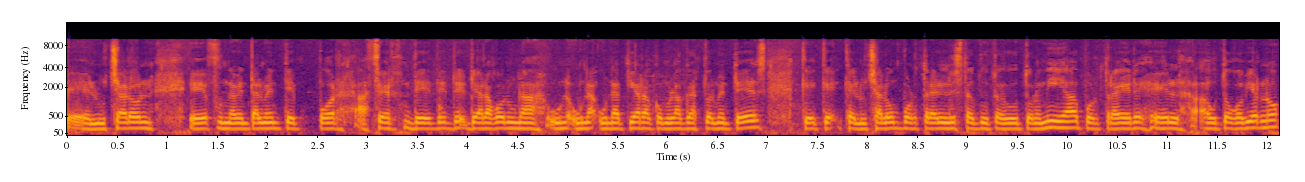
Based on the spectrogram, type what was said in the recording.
Eh, lucharon eh, fundamentalmente por hacer de, Aragón una, una, tierra como la que actualmente es, que, lucharon por traer el Estatuto de Autonomía, por traer el autogobierno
